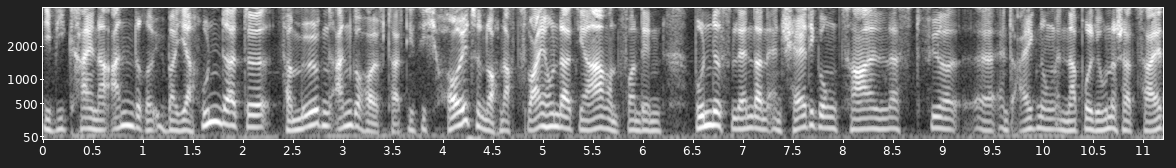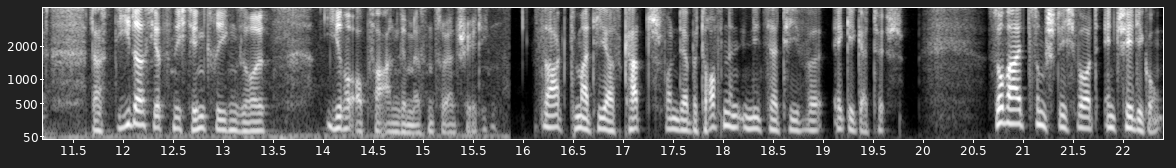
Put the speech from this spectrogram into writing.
die wie keine andere über Jahrhunderte Vermögen angehäuft hat, die sich heute noch nach 200 Jahren von den Bundesländern Entschädigungen zahlen lässt für äh, Enteignungen in napoleonischer Zeit, dass die das jetzt nicht hinkriegen soll, ihre Opfer angemessen zu entschädigen. Sagt Matthias Katsch von der betroffenen Initiative Eckiger Tisch. Soweit zum Stichwort Entschädigung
